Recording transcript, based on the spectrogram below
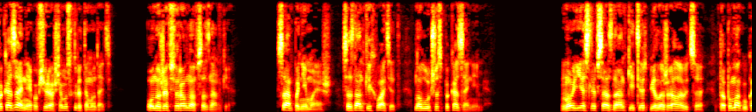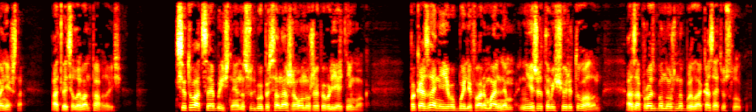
Показания по вчерашнему скрытому дать. Он уже все равно в сознанке. Сам понимаешь, сознанки хватит, но лучше с показаниями. «Ну, если в сознанке терпило жалуются, то помогу, конечно», — ответил Иван Павлович. Ситуация обычная, на судьбу персонажа он уже повлиять не мог. Показания его были формальным, неизжитым еще ритуалом, а за просьбу нужно было оказать услугу.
